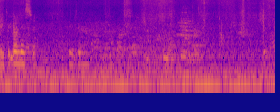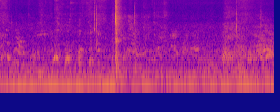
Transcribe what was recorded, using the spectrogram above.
Thank you. God bless you. Thank you. ma'am. Ticket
